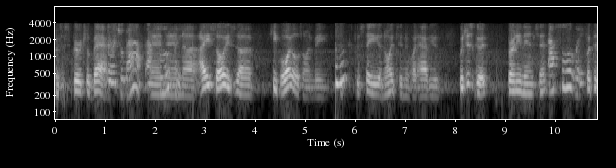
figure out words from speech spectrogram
It was a spiritual bath, Spiritual bath, absolutely. and uh, I used to always uh, keep oils on me Mhm. to stay anointed and what have you, which is good, burning incense. Absolutely. But the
